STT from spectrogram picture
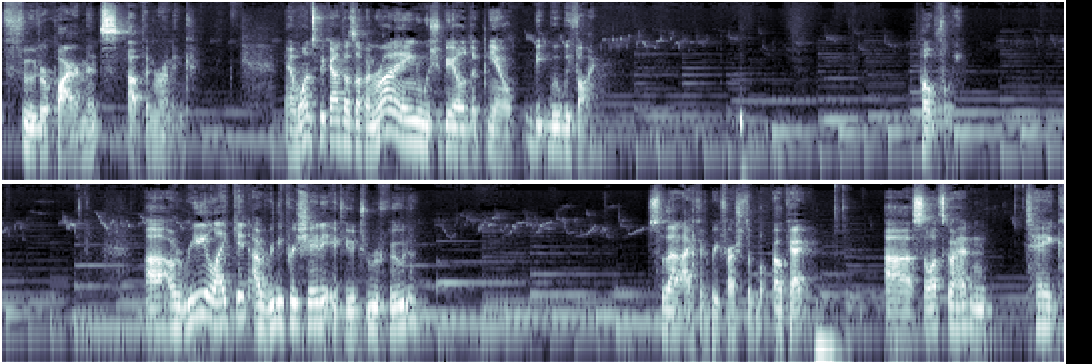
food requirements up and running. And once we got those up and running, we should be able to, you know, be, we'll be fine. Hopefully. Uh, I would really like it. I would really appreciate it if you drew food. So that I could refresh the book. Okay. Uh, so let's go ahead and take...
